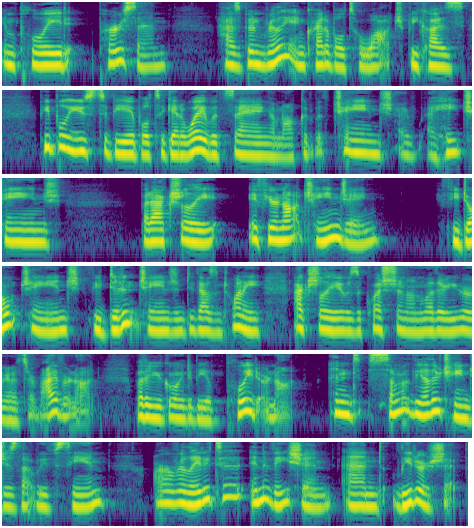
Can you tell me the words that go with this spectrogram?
employed person has been really incredible to watch because people used to be able to get away with saying, I'm not good with change, I, I hate change. But actually, if you're not changing, if you don't change, if you didn't change in 2020, actually, it was a question on whether you were going to survive or not, whether you're going to be employed or not. And some of the other changes that we've seen are related to innovation and leadership.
